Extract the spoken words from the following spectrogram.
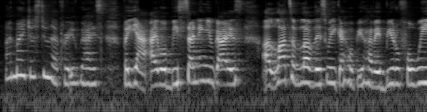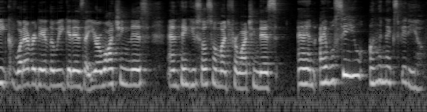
I might just do that for you guys. But yeah, I will be sending you guys uh, lots of love this week. I hope you have a beautiful week, whatever day of the week it is that you're watching this. And thank you so, so much for watching this. And I will see you on the next video.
